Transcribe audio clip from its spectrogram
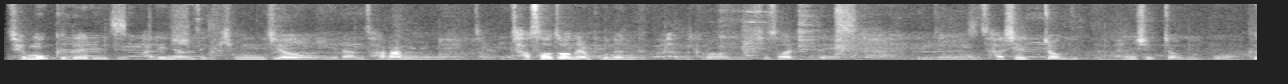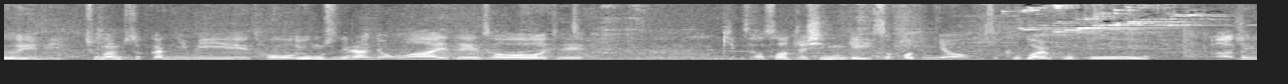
제목 그대로 이제 82년생 김지영이라는 사람의 이제 자서전을 보는 듯한 그런 소설인데 굉장히 사실적이고 현실적이고 그 이 조남주 작가님이 저 용순이라는 영화에 대해서 이제 기사 써주신 게 있었거든요. 그래서 그걸 보고 아, 되게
